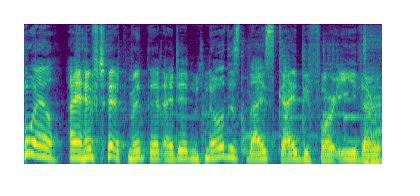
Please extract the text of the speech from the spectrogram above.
Well, I have to admit that I didn't know this nice guy before either.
